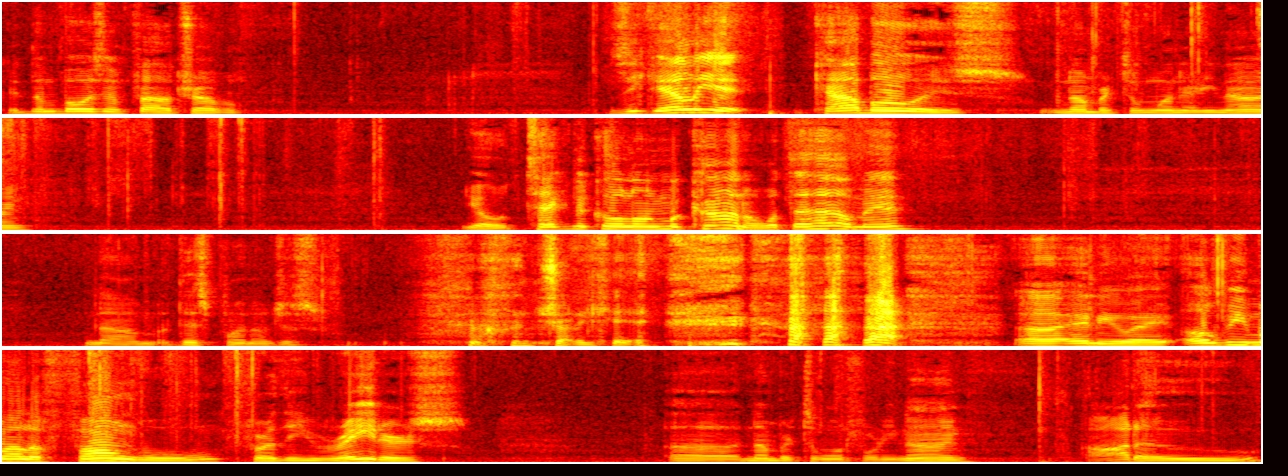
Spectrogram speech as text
Get them boys in foul trouble. Zeke Elliott, Cowboys, number to 189. Yo, technical on McConnell. What the hell, man? No, at this point, I'm just trying to get. uh, anyway, Obi Melifonwu for the Raiders, uh, number to 149. Auto.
